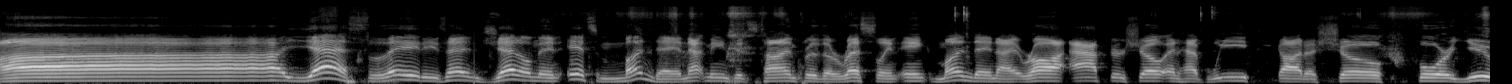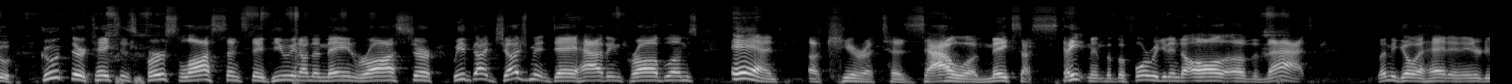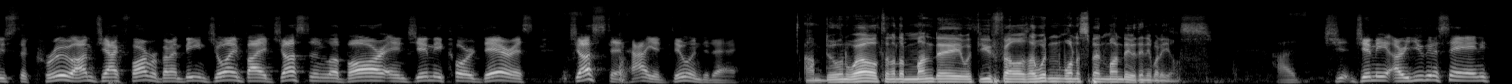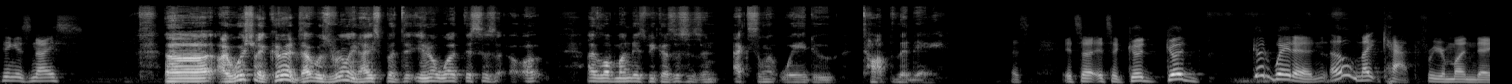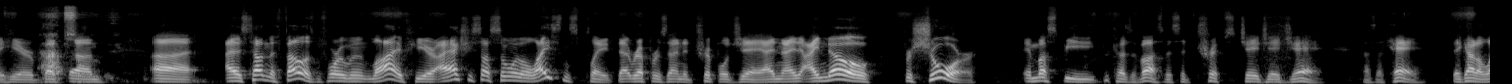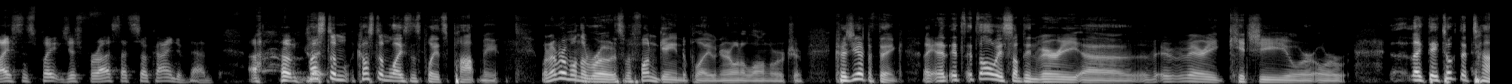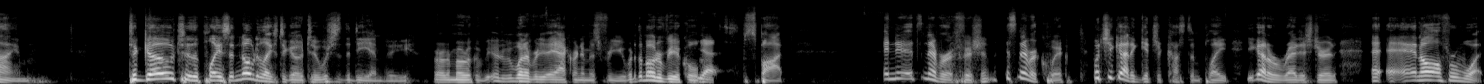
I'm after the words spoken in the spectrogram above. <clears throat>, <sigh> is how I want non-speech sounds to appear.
Ah, uh, yes, ladies and gentlemen, it's Monday, and that means it's time for the Wrestling Inc. Monday Night Raw after show. And have we got a show for you? Gunther takes his first loss since debuting on the main roster. We've got Judgment Day having problems, and Akira Tozawa makes a statement. But before we get into all of that, let me go ahead and introduce the crew. I'm Jack Farmer, but I'm being joined by Justin LaBar and Jimmy Korderas. Justin, how you doing today? I'm doing well. It's another Monday with you fellas. I wouldn't want to spend Monday with anybody else. Uh, J- Jimmy, are you going to say anything is nice? Uh, I wish I could. That was really nice. But th- you know what? This is, uh, I love Mondays because this is an excellent way to top the day. It's, it's a, it's a good, good good way to a little nightcap for your Monday here. But um, uh, I was telling the fellows before we went live here, I actually saw someone with a license plate that represented Triple J, and I, I know for sure it must be because of us. But it said Trips JJJ. I was like, hey, they got a license plate just for us. That's so kind of them. <laughs> Um, custom but, custom license plates pop me whenever I'm on the road. It's a fun game to play when you're on a long road trip because you have to think. Like, it's it's always something very uh very kitschy or or like they took the time to go to the place that nobody likes to go to, which is the DMV or the motor whatever the acronym is for you, but the motor vehicle yes. spot and it's never efficient. It's never quick, but you got to get your custom plate. You got to register it, and, and all for what?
